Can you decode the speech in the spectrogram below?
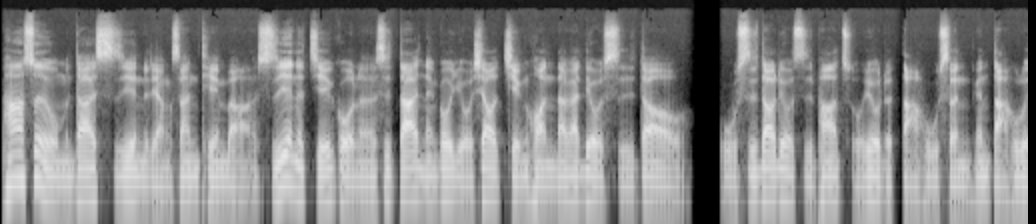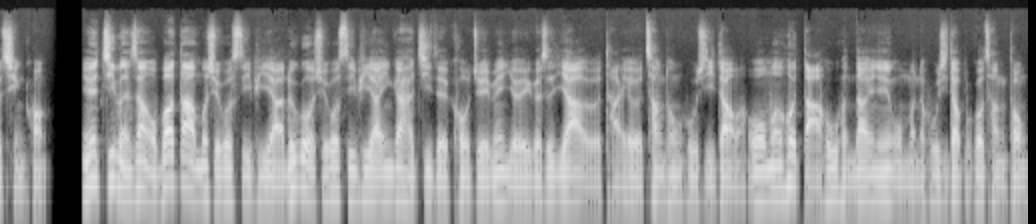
趴睡，我们大概实验了两三天吧。实验的结果呢，是大概能够有效减缓大概六十到五十到六十趴左右的打呼声跟打呼的情况。因为基本上我不知道大家有没有学过 CPR，如果我学过 CPR，应该还记得口诀里面有一个是压额抬顎，畅通呼吸道嘛。我们会打呼很大原因，因为我们的呼吸道不够畅通。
